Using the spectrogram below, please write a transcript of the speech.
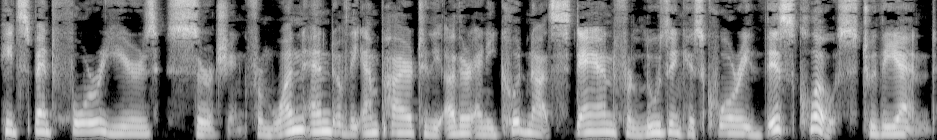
He'd spent four years searching from one end of the empire to the other, and he could not stand for losing his quarry this close to the end.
